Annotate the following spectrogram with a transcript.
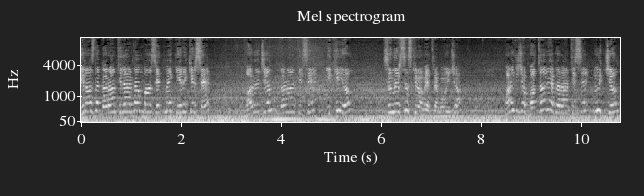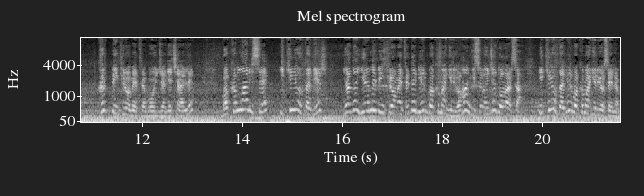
Biraz da garantilerden bahsetmek gerekirse aracın garantisi 2 yıl sınırsız kilometre boyunca. Ayrıca batarya garantisi 3 yıl 40 bin kilometre boyunca geçerli. Bakımlar ise 2 yılda bir ya da 20 bin kilometrede bir bakıma giriyor. Hangisi önce dolarsa. 2 yılda bir bakıma giriyor Selim.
